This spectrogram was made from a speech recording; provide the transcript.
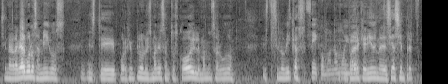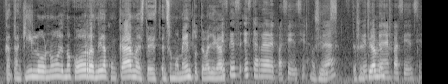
sin agraviar buenos amigos, este por ejemplo Luis Mario Santos Coy, le mando un saludo, este si lo ubicas. Sí, como no, mi muy bien. querido y me decía siempre "Ca- tranquilo no no corras mira con calma este, este, en su momento te va a llegar Es que es, es carrera de paciencia. Así ¿verdad? es, Tienes que definitivamente. tener paciencia.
